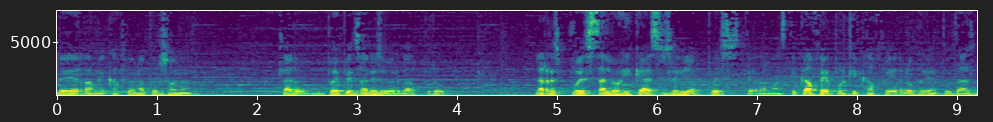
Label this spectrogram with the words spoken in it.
le derramé café a una persona. Claro, uno puede pensar eso, ¿verdad? Pero la respuesta lógica de eso sería, pues derramaste café porque café era lo que había en tu taza.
